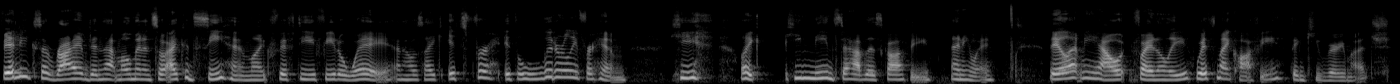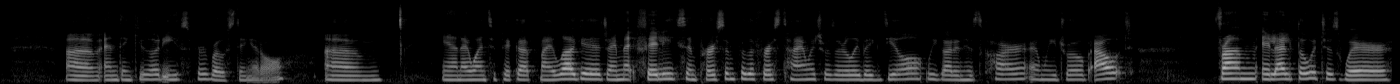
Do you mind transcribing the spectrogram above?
Felix arrived in that moment, and so I could see him like 50 feet away, and I was like, "It's for, it's literally for him. He, like, he needs to have this coffee." Anyway, they let me out finally with my coffee. Thank you very much, um, and thank you, Doris, for roasting it all. Um, and I went to pick up my luggage. I met Felix in person for the first time, which was a really big deal. We got in his car and we drove out from El Alto, which is where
